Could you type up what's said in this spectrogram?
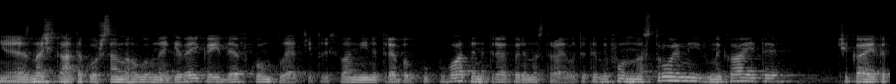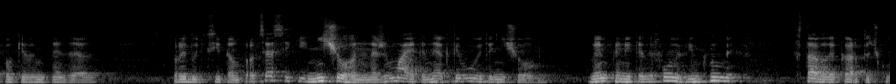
е, значить, а також саме головне, гівейка йде в комплекті. Тобто вам її не треба купувати, не треба перенастраювати. Телефон настроєний, вмикаєте, чекаєте, поки вимкнеться пройдуть всі там процесики, нічого не нажимаєте, не активуєте нічого. Вимкнений телефон, вімкнули, вставили карточку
